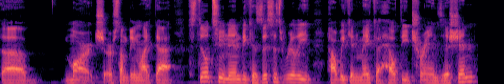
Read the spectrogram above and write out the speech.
uh, March or something like that, still tune in because this is really how we can make a healthy transition.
